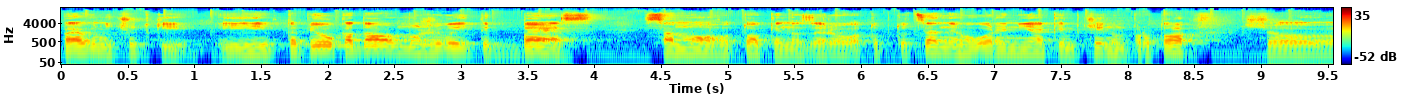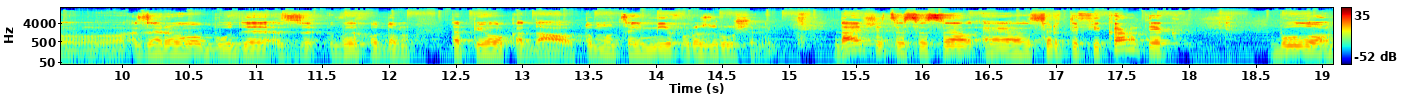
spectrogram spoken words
певні чутки. І Tapioca DAO може вийти без самого токена ZRO. Тобто це не говорить ніяким чином про те, що ЗРО буде з виходом Tapioca DAO, тому цей міф розрушений. Далі це SSL е, сертифікат, як було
